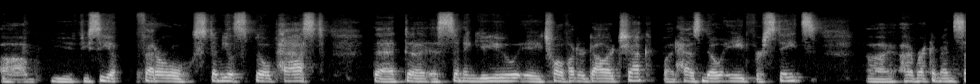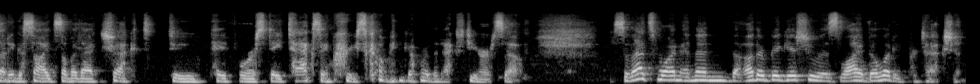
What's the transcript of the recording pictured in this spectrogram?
Um, if you see a federal stimulus bill passed that uh, is sending you a $1,200 check but has no aid for states, uh, I recommend setting aside some of that check to pay for a state tax increase coming over the next year or so. So that's one. And then the other big issue is liability protection.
